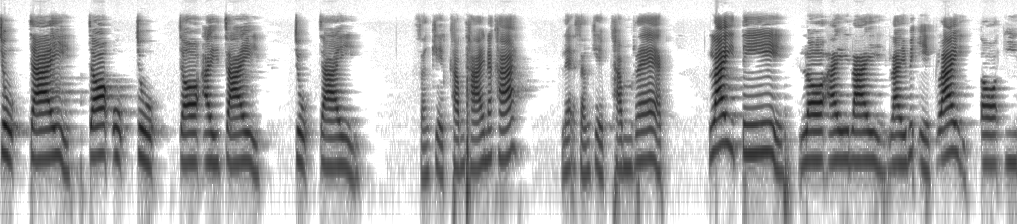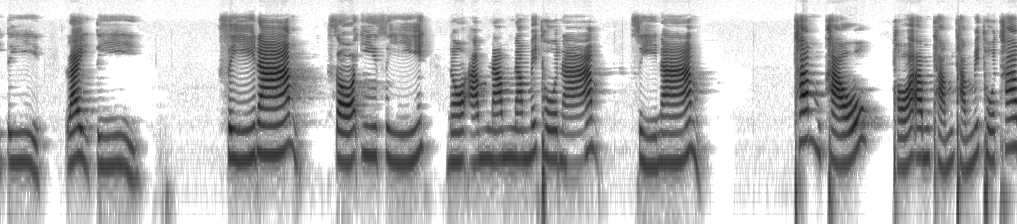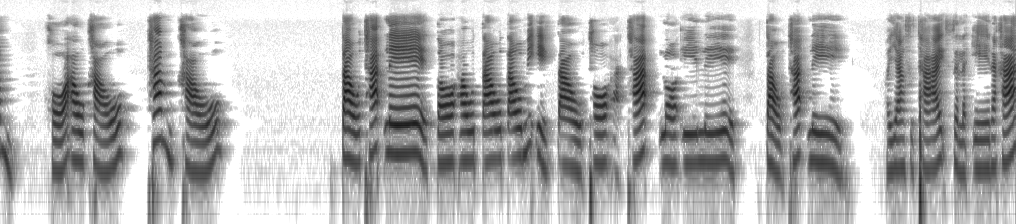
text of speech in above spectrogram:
จุใจ จออุจุ จอไอใจ จุใจ สังเกตคำท้ายนะคะ และสังเกตคำแรก ไล่ตีรอไอไลไลไม่เอกไล่ ตออีตี ไล่ตี สีน้ำ สออีสี นออำนำนำไม่โทน้ำสีน้ำถ้ำเขา ถออำถำถำไม่โทถ้ำขอเอาเขาถ้ำเขา เต่าทะเล ตอเอาเตาเตาไม่เอกเต่า ทออะทะรอเอเล เต่าทะเล พยางค์สุดท้ายสระเอนะคะ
